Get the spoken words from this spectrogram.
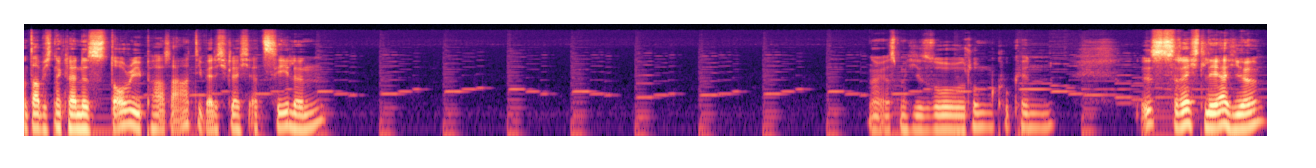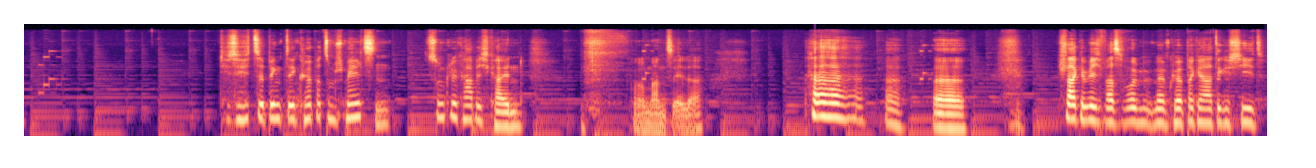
Und da habe ich eine kleine Story parat, die werde ich gleich erzählen. Na, erstmal hier so rumgucken. Ist recht leer hier. Diese Hitze bringt den Körper zum Schmelzen. Zum Glück habe ich keinen. oh Mann, Zelda. ich frage mich, was wohl mit meinem Körper gerade geschieht.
